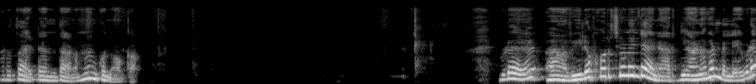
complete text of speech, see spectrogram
അടുത്തായിട്ട് എന്താണെന്ന് നമുക്ക് നോക്കാം. ഇവിടെ വീൽ ഓഫ് ഫോർച്യൂണിന്റെ എനർജിയാണ് കണ്ടല്ലേ? ഇവിടെ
